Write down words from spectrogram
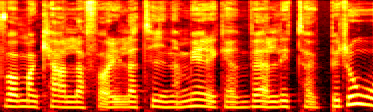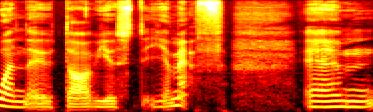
vad man kallar för i Latinamerika ett väldigt högt beroende utav just IMF. Um, ehm,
